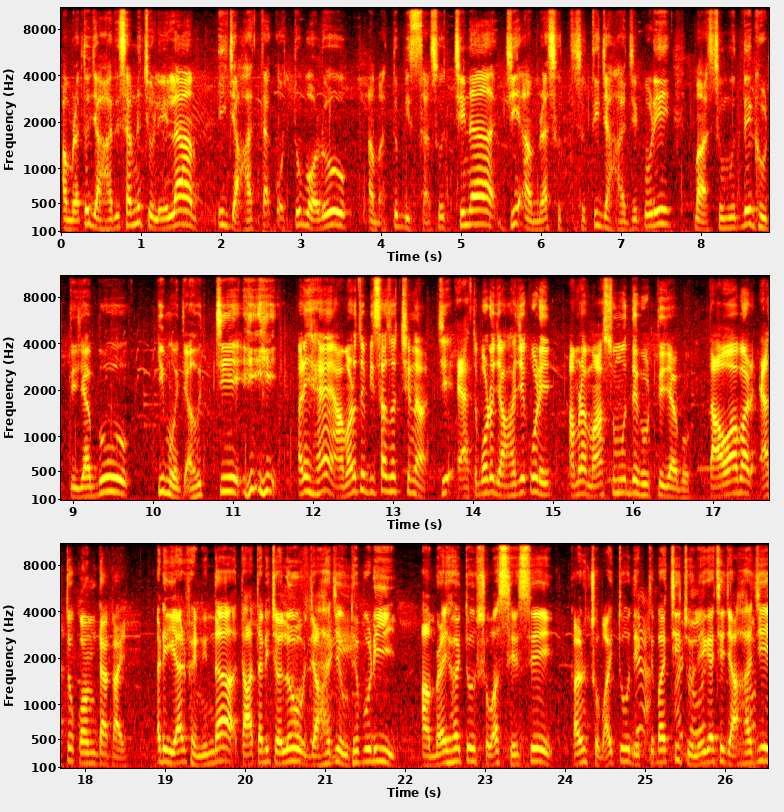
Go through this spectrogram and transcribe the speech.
আমরা তো জাহাজের সামনে চলে এলাম। এই জাহাজটা কত বড়। আমার তো বিশ্বাস হচ্ছে না যে আমরা সত্যি সত্যি জাহাজে করে মাছ সমুদ্রে ঘুরতে যাব। কি মজা হচ্ছে? আরে হ্যাঁ আমারও তো বিশ্বাস হচ্ছে না যে এত বড় জাহাজে করে আমরা মাছ সমুদ্রে ঘুরতে যাব। তাও আবার এত কম টাকায়। আরে ইয়ার ফেনিন্দা, তাড়াতাড়ি চলো, জাহাজে উঠে পড়ি। আমরাই হয়তো সবার শেষে, কারণ সবাই তো দেখতে পাচ্ছি চলে গেছে জাহাজে।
